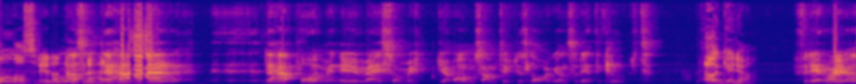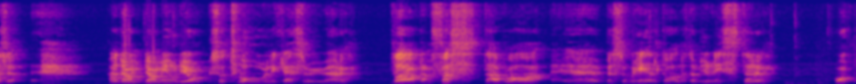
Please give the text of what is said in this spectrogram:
om oss redan nu. Alltså för det här, det här påminner ju mig så mycket om samtyckeslagen så det är inte klokt. Ja, gud ja. För det var ju alltså... Ja, de, de gjorde ju också två olika SOUer. Varav den första var, eh, bestod helt och hållet av jurister. Och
